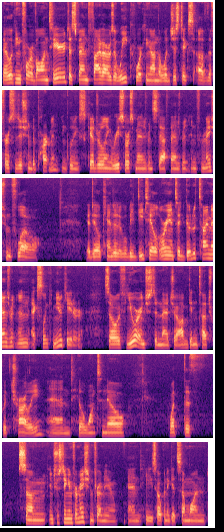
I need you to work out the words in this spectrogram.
They're looking for a volunteer to spend five hours a week working on the logistics of the first edition department, including scheduling, resource management, staff management, information flow. The ideal candidate will be detail oriented, good with time management, and an excellent communicator. So if you are interested in that job, get in touch with Charlie, and he'll want to know what the th- some interesting information from you. And he's hoping to get someone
